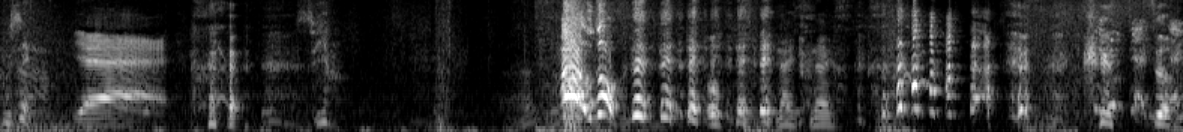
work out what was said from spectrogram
不是，耶！谁呀？啊！うど！ええええ！ナイスナイス。くっそ。くっ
